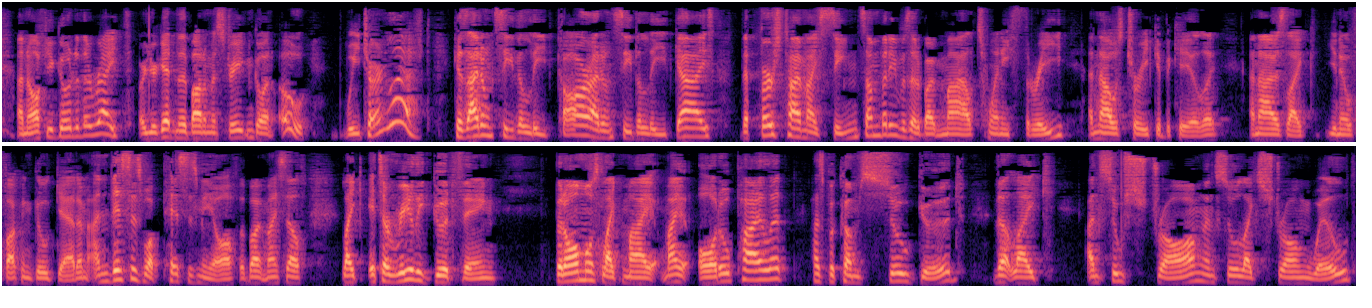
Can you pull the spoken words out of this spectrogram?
and off you go to the right. Or you're getting to the bottom of the street and going, oh, we turn left. Because I don't see the lead car. I don't see the lead guys. The first time I seen somebody was at about mile 23 and that was Tariku Bekele. And I was like, you know, fucking go get him. And this is what pisses me off about myself. Like, it's a really good thing, but almost like my, my autopilot has become so good that like, and so strong and so like strong willed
